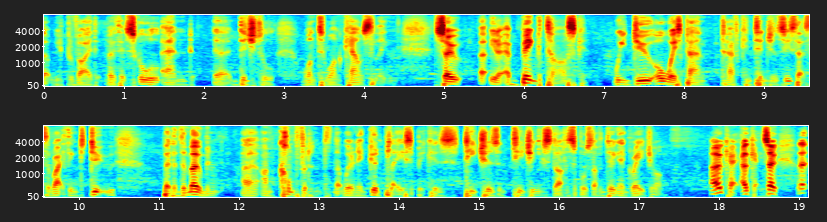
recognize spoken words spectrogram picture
that we provide both at school and uh, digital one-to-one counselling. So, uh, you know, a big task. We do always plan to have contingencies. That's the right thing to do. But at the moment, uh, I'm confident that we're in a good place because teachers and teaching staff and support staff are doing a great job. Okay, okay. So uh,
